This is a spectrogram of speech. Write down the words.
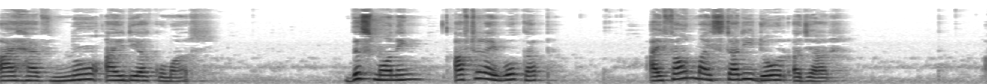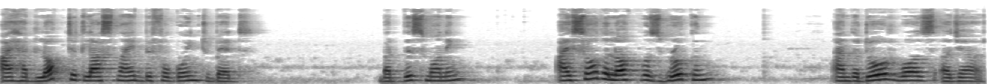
I have no idea, Kumar. This morning, after I woke up, I found my study door ajar. I had locked it last night before going to bed. But this morning, I saw the lock was broken and the door was ajar.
